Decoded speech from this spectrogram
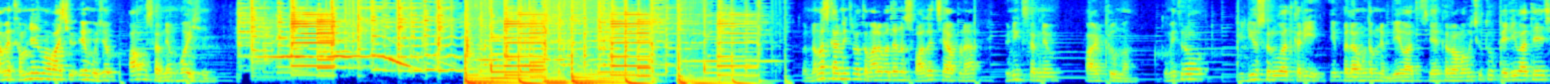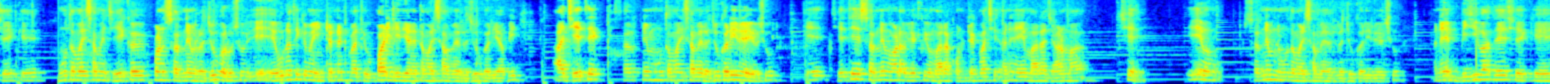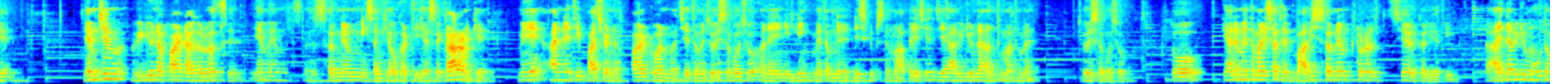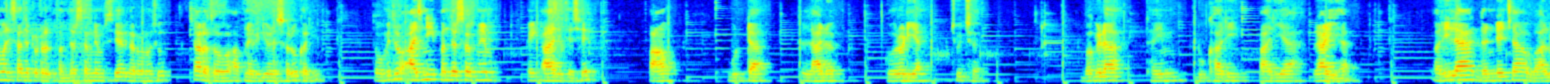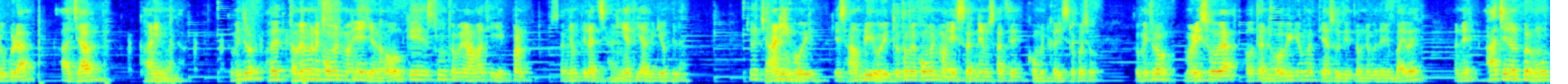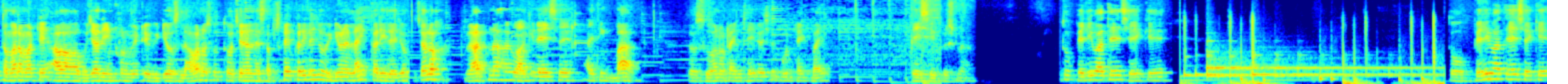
તમે થંબનેલમાં વાંચ્યું એ મુજબ આવું સરનેમ હોય છે. તો નમસ્કાર મિત્રો, તમારા બધાનું સ્વાગત છે આપણા યુનિક સરનેમ પાર્ટ ટુમાં તો મિત્રો વીડિયો શરૂઆત કરી, એ પહેલાં હું તમને બે વાત શેર કરવા માગું છું. તો પહેલી વાત એ છે કે હું તમારી સામે જે કંઈ પણ સરનેમ રજૂ કરું છું, એ એવું નથી કે મેં ઇન્ટરનેટમાંથી ઉપાડી લીધી અને તમારી સામે રજૂ કરી આપી. આ જે તે સરનેમ હું તમારી સામે રજૂ કરી રહ્યો છું એ જે તે સરનેમવાળા વ્યક્તિઓ મારા કોન્ટેક્ટમાં છે અને એ મારા જાણમાં છે, એ સરનેમને હું તમારી સામે રજૂ કરી રહ્યો છું. અને બીજી વાત એ છે કે જેમ જેમ વિડીયોના પાર્ટ આગળ વધશે, એમ એમ સરનેમની સંખ્યાઓ ઘટતી જશે. કારણ કે મેં આનેથી પાછળના પાર્ટ વનમાં જે તમે જોઈ શકો છો અને એની લિંક મેં તમને ડિસ્ક્રિપ્શનમાં આપેલી છે, જે આ વિડીયોના અંતમાં તમે જોઈ શકો છો. તો ત્યારે મેં તમારી સાથે બાવીસ સરનેમ ટોટલ શેર કરી હતી. આજના વિડીયોમાં હું તમારી સાથે ટોટલ પંદર સરનેમ શેર કરવાનો છું. ચાલો તો આપણે વિડીયોને શરૂ કરીએ. તો મિત્રો, આજની પંદર સરનેમ કંઈક આ રીતે છે. પાવ બુટ્ટા લાડક, ગોરડિયા, ચૂછર, બગડા, થઈમ, બુખારી, પારિયા, રાળિયા, અરીલા, દંડેચા, વાલુકડા, આજાબ, ઘાણીવાલા. તો મિત્રો, હવે તમે મને કોમેન્ટમાં એ જણાવો કે શું તમે આમાંથી એક પણ સરનેમ પહેલાં જાણી હતી આ વીડિયો પહેલાં જો જાણી હોય કે સાંભળી હોય તો તમે કોમેન્ટમાં એ સરનેમ સાથે કોમેન્ટ કરી શકો છો. તો મિત્રો, મળીશું હવે આવતા નવા વિડીયોમાં ત્યાં સુધી તમને બધાને બાય બાય અને આ ચેનલ પર હું તમારા માટે આવા આવા ગુજરાતી ઇન્ફોર્મેટિવ વિડીયોઝ લાવવાનો છું. તો ચેનલને સબસ્ક્રાઈબ કરી લેજો વિડીયોને લાઇક કરી લેજો. ચલો, રાતના હવે વાગી રહી છે આઈ થિંક બાર. તો સુવાનો ટાઈમ થઈ રહ્યો છે. ગુડ નાઇટ બાય જય શ્રી કૃષ્ણ. તો પહેલી વાત એ છે કે તો પહેલી વાત એ છે કે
